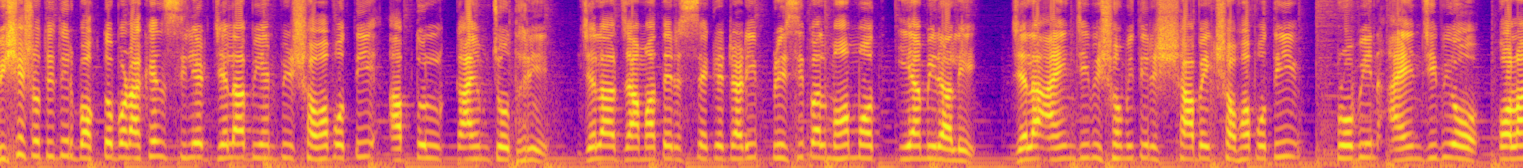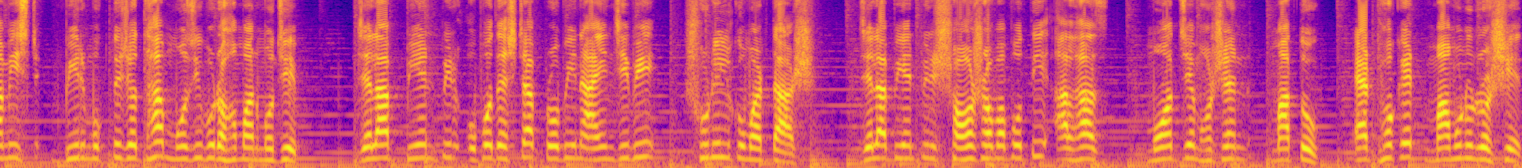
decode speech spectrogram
বিশেষ অতিথির বক্তব্য রাখেন সিলেট জেলা বিএনপির সভাপতি আব্দুল কাইম চৌধুরী, জেলা জামাতের সেক্রেটারি প্রিন্সিপাল মোহাম্মদ ইয়ামির আলী, জেলা আইনজীবী সমিতির সাবেক সভাপতি প্রবীণ আইনজীবী ও কলামিস্ট বীর মুক্তিযোদ্ধা মুজিবুর রহমান মুজিব, জেলা বিএনপির উপদেষ্টা প্রবীণ আইনজীবী সুনীল কুমার দাস, জেলা বিএনপির সহসভাপতি আলহাজ মোয়াজ্জেম হোসেন মাতুক, অ্যাডভোকেট মামুনুর রশিদ।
